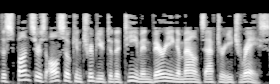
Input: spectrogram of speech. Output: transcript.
The sponsors also contribute to the team in varying amounts after each race.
